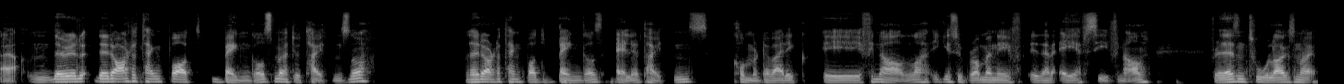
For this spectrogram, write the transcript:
ja, ja. Det, er, det er rart å tenke på at Bengals møter jo Titans nå. Det er rart å tenke på at Bengals eller Titans kommer til å være i, i finalen, da. ikke i Super Bowl, men i, i den AFC-finalen. For det er sånn to lag som jeg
